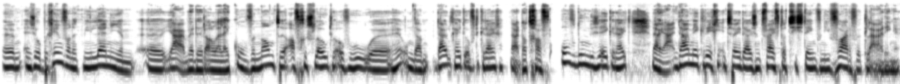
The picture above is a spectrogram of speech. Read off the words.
Um, en zo begin van het millennium uh, ja, werden er allerlei convenanten afgesloten over hoe, om daar duidelijkheid over te krijgen. Nou, dat gaf onvoldoende zekerheid. Nou ja, en daarmee kreeg in 2005 dat systeem van die VAR-verklaringen.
